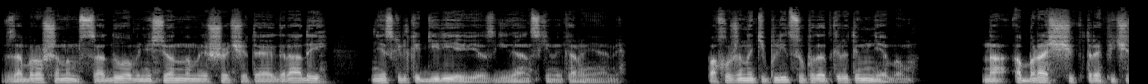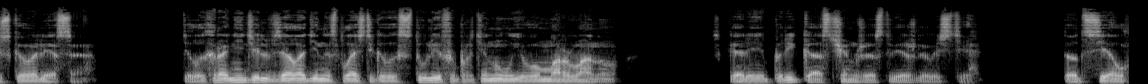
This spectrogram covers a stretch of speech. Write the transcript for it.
в заброшенном саду, обнесенном решетчатой оградой, несколько деревьев с гигантскими корнями. Похоже на теплицу под открытым небом, на образчик тропического леса. Телохранитель взял один из пластиковых стульев и протянул его Марвану. Скорее приказ, чем жест вежливости. Тот сел.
